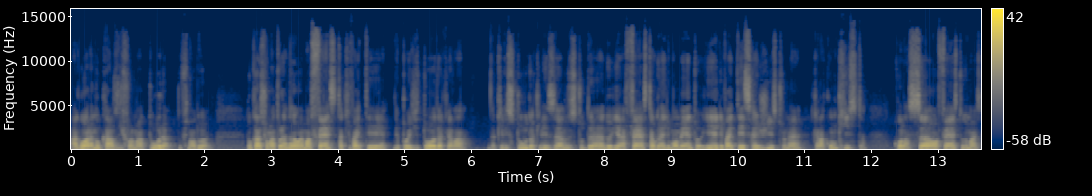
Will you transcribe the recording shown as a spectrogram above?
Agora, no caso de formatura, no final do ano, no caso de formatura, não, é uma festa que vai ter, depois de todo aquela, aquele estudo, aqueles anos estudando, e a festa é o grande momento e ele vai ter esse registro, né? aquela conquista. Colação, a festa tudo mais.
